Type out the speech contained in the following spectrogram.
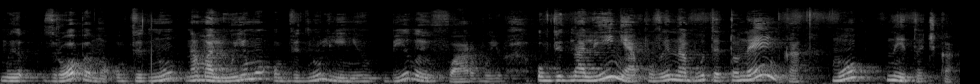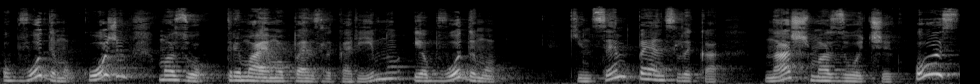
ми зробимо обвідну, намалюємо обвідну лінію білою фарбою. Обвідна лінія повинна бути тоненька, мов ниточка. Обводимо кожен мазок, тримаємо пензлика рівно і обводимо кінцем пензлика наш мазочок. Ось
